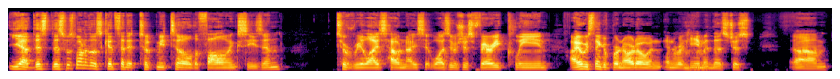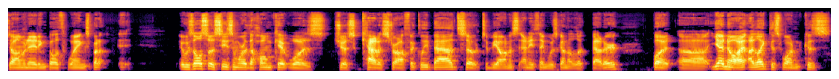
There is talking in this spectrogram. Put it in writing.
Yeah, this this was one of those kits that it took me till the following season to realize how nice it was. It was just very clean. I always think of Bernardo and, and Raheem mm-hmm. in this just um, dominating both wings, but. It, it was also a season where the home kit was just catastrophically bad. So to be honest, anything was going to look better. But uh, yeah, no, I, I like this one because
